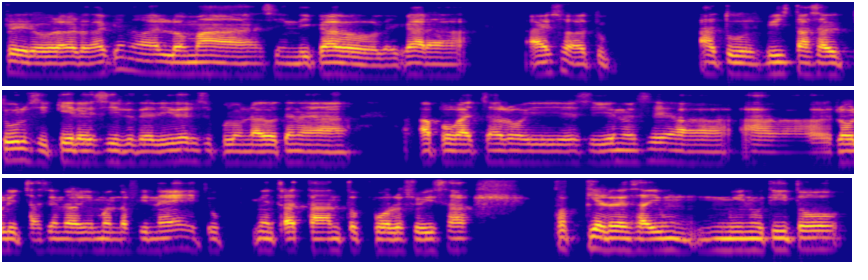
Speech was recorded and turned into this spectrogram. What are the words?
pero la verdad que no es lo más indicado de cara a eso, a, tu, a tus vistas al Tour, si quieres ir de líder, si por un lado tienes a, a Pogachar y siguiéndose, a, a Rolich haciendo el mismo en Dauphiné y tú, mientras tanto, por Suiza pues pierdes ahí un minutito,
